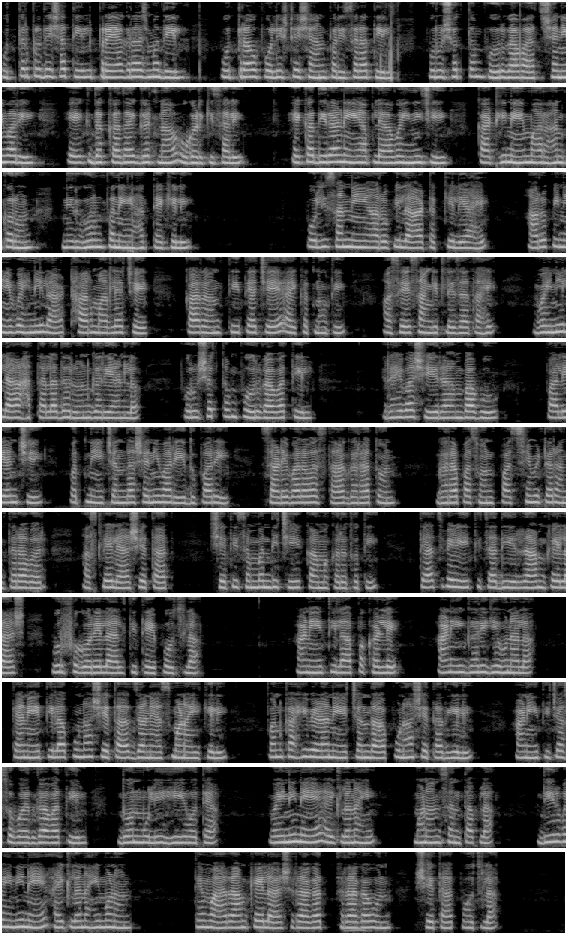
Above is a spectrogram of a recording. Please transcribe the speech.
उत्तर प्रदेशातील प्रयागराजमधील उत्राव police station परिसरातील पुरुषोत्तमपूर गावात शनिवारी एक धक्कादायक घटना उघडकीस आली. एका दीराने आपल्या वहिनीची काठीने मारहाण करून निर्घुणपणे हत्या केली. पोलिसांनी आरोपीला अटक केली आहे. आरोपीने वहिनीला ठार मारल्याचे कारण ती त्याचे ऐकत नव्हती, असे सांगितले जात आहे. वहिनीला हाताला धरून घरी आणलं. पुरुषोत्तमपूर गावातील रहिवाशी रामबाबू पाल यांची पत्नी चंदा शनिवारी दुपारी साडेबारा वाजता घरातून घरापासून पाचशे मीटर अंतरावर असलेल्या शेतात शेतीसंबंधीची कामं करत होती. त्याचवेळी तिचा दीर राम कैलाश उर्फ गोरेलाल तिथे पोहोचला. आणि तिला पकडले आणि घरी घेऊन आला. त्याने तिला पुन्हा शेतात जाण्यास मनाई केली. पण काही वेळाने चंदा पुन्हा शेतात गेली आणि तिच्यासोबत गावातील दोन मुलीही होत्या. वहिनीने ऐकलं नाही म्हणून संतापला. दीर वहिनीने ऐकलं नाही म्हणून. तेव्हा राम कैलाश रागात रागावून शेतात पोहोचला.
